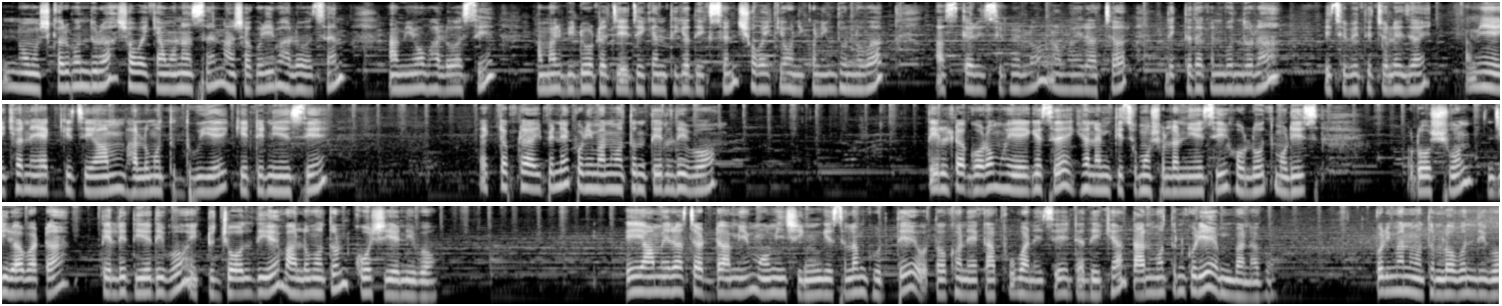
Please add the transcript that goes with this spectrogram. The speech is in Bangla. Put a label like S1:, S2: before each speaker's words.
S1: নমস্কার বন্ধুরা, সবাই কেমন আছেন? আশা করি ভালো আছেন। আমিও ভালো আছি। আমার ভিডিওটা যে যেখান থেকে দেখছেন, সবাইকে অনেক অনেক ধন্যবাদ। আজকের রেসিপি হলো আমার আচার। দেখতে থাকেন বন্ধুরা রেসিপিতে চলে যায় আমি এইখানে এক কেজি আম ভালো মতো ধুয়ে কেটে নিয়েছি। একটা ফ্রাই প্যানে পরিমাণ মতন তেল দেব। তেলটা গরম হয়ে গেছে। এখানে আমি কিছু মশলা নিয়েছি, হলুদ, মরিচ রসুন, জিরা বাটা, তেলে দিয়ে দিব, একটু জল দিয়ে ভালো মতন কষিয়ে নিব। এই আমের আচারটা আমি মমিন সিং গেছিলাম ঘুরতে তখন এক আপু বানিয়েছে এটা দেখে, তার মতন করে আমি বানাবো। পরিমাণ মতন লবণ দিব।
